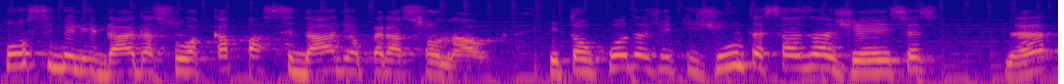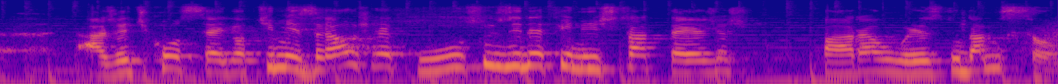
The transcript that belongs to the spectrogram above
possibilidade, da sua capacidade operacional. Então, quando a gente junta essas agências, né, a gente consegue otimizar os recursos e definir estratégias para o êxito da missão.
